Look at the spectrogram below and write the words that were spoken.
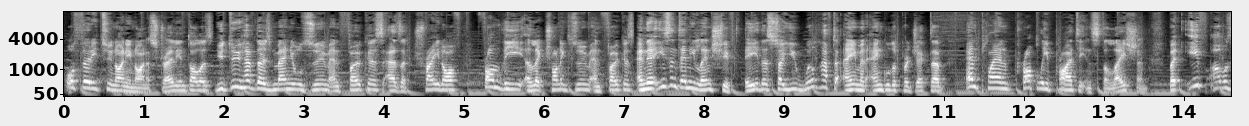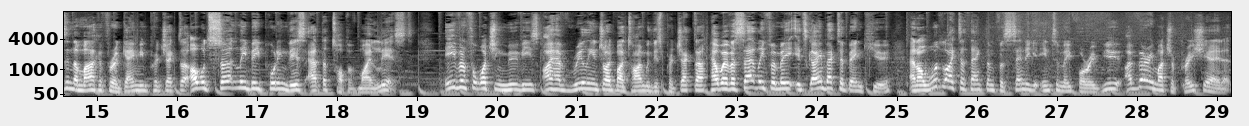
or 32.99 Australian dollars. You do have those manual zoom and focus as a trade-off from the electronic zoom and focus, and there isn't any lens shift either, so you will have to aim and angle the projector and plan properly prior to installation. But if I was in the market for a gaming projector, I would certainly be putting this at the top of my list. Even for watching movies, I have really enjoyed my time with this projector. However, sadly for me, it's going back to BenQ, and I would like to thank them for sending it into me for review. I very much appreciate it.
